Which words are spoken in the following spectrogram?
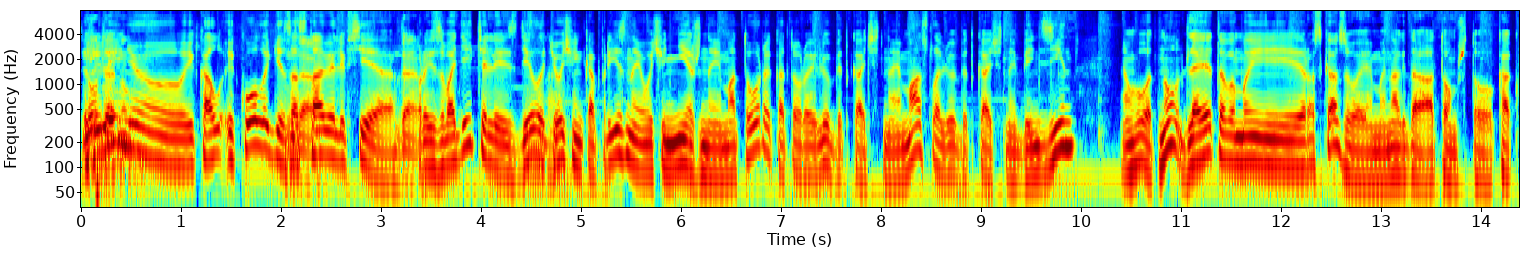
Ну да, сожалению, экол- экологи Да. заставили все Да. производителей сделать Да. очень капризные, очень нежные моторы, которые любят качественное масло, любят качественный бензин. Вот. Ну, для этого мы и рассказываем иногда о том, что как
